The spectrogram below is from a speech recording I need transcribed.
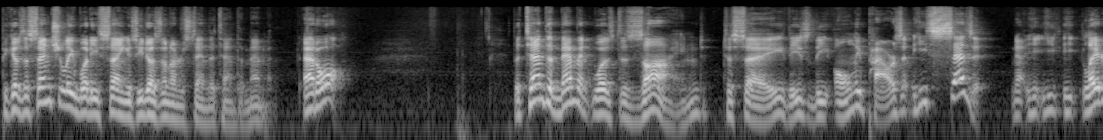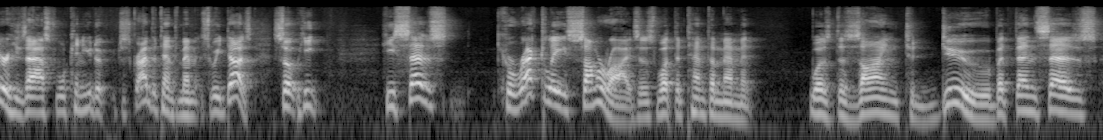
because essentially what he's saying is he doesn't understand the 10th Amendment at all. The 10th Amendment was designed to say these are the only powers, and he says it now, he, he, later he's asked, well, can you de- describe the Tenth Amendment? So he does. So he he says correctly summarizes what the Tenth Amendment was designed to do, but then says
